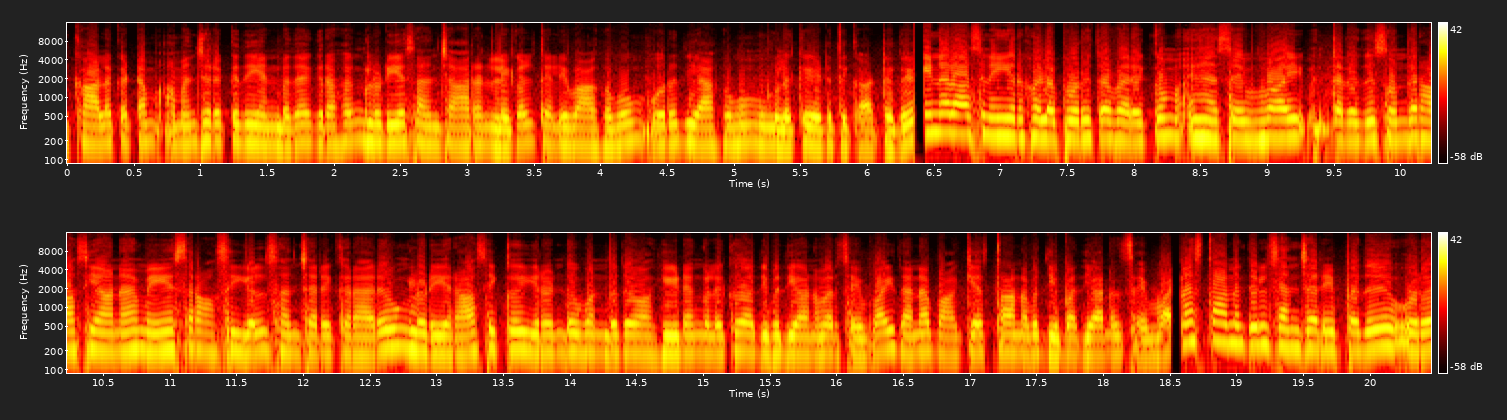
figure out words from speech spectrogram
இக்காலகட்டம் அமைஞ்சிருக்குது என்பதை கிரகங்களுடைய சஞ்சார நிலைகள் தெளிவாகவும் உறுதியாகவும் உங்களுக்கு எடுத்துக்காட்டுது. மீனராசினியர்களை பொறுத்த வரைக்கும் செவ்வாய் தனது சொந்த ராசியான மேச ராசியில் சஞ்சரிக்கிறாரு. உங்களுடைய ராசிக்கு இரண்டு ஒன்பது ஆகிய இடங்களுக்கு அதிபதியானவர் செவ்வாய் தன பாக்கியஸ்தான அதிபதியான செவ்வாய். தனஸ்தானத்தில் சஞ்சரிப்பது ஒரு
